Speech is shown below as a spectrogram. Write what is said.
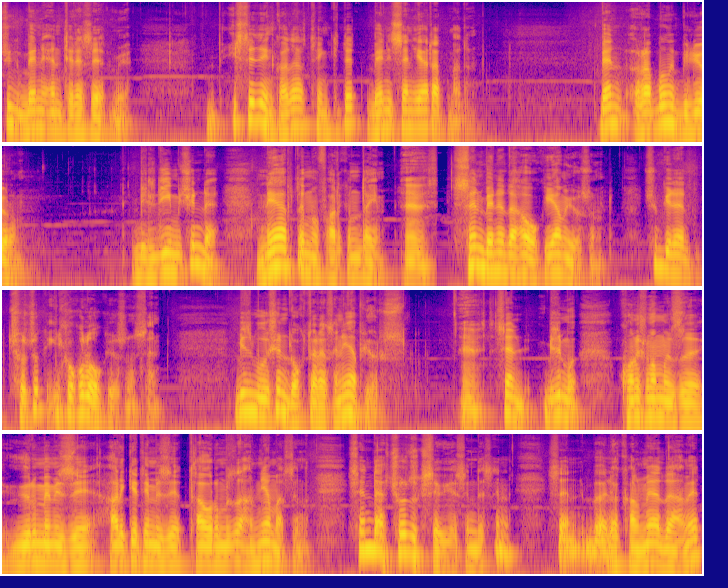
Çünkü beni enterese etmiyor. İstediğin kadar tenkit et, beni sen yaratmadın. Ben Rabbimi biliyorum. Bildiğim için de ne yaptığımın farkındayım. Evet. Sen beni daha okuyamıyorsun. Çünkü de çocuk ilkokulu okuyorsun sen. Biz bu işin doktorasını yapıyoruz. Evet. Sen bizim konuşmamızı, yürümemizi, hareketimizi, tavrımızı anlayamazsın. Sen daha çocuk seviyesindesin. Sen böyle kalmaya devam et.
